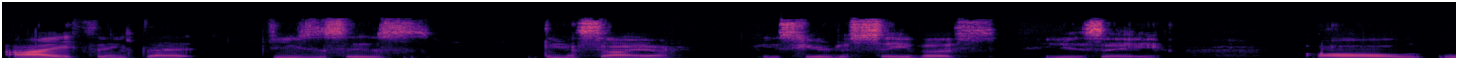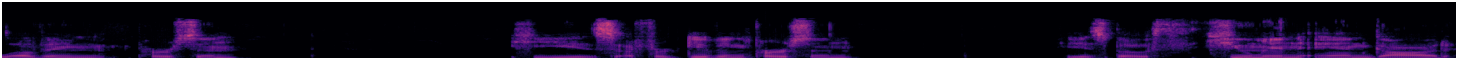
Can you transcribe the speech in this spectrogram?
I think that Jesus is the Messiah. He's here to save us. He is a all-loving person. He is a forgiving person. He is both human and God.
